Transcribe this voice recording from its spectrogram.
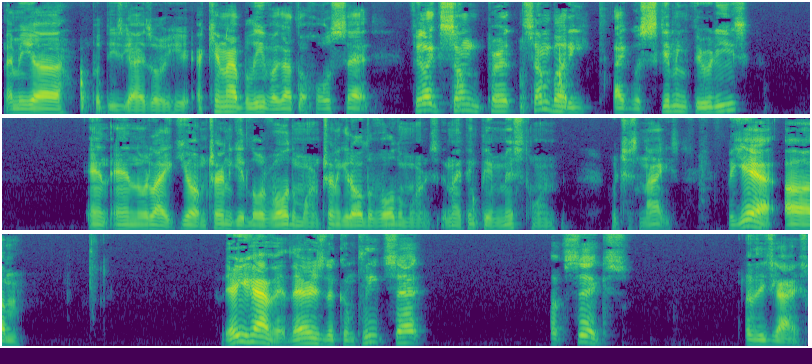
Let me uh put these guys over here. I cannot believe I got the whole set. I feel like some per somebody like was skimming through these and and we're like, yo, I'm trying to get Lord Voldemort. I'm trying to get all the Voldemorts, and I think they missed one which is nice. But yeah, um, there you have it. There's the complete set of six of these guys.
